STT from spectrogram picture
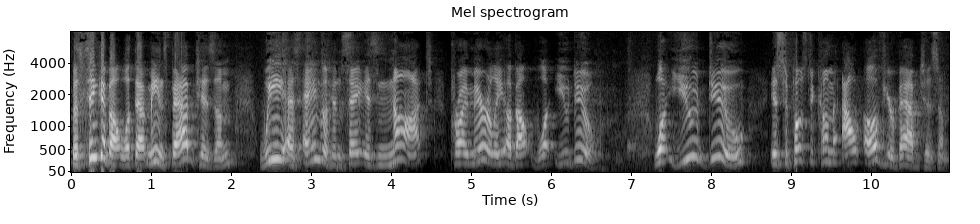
But think about what that means. Baptism, we as Anglicans say, is not primarily about what you do. What you do is supposed to come out of your baptism.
